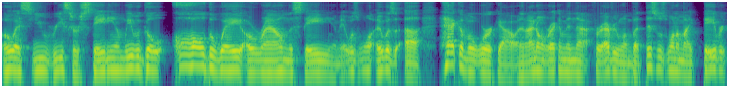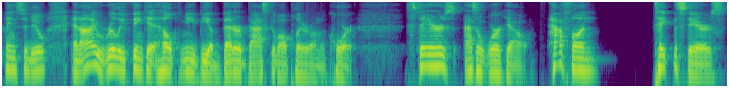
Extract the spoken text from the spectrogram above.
OSU Reser Stadium. We would go all the way around the stadium. It was it was a heck of a workout, and I don't recommend that for everyone. But this was one of my favorite things to do, and I really think it helped me be a better basketball player on the court. Stairs as a workout. Have fun. Take the stairs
